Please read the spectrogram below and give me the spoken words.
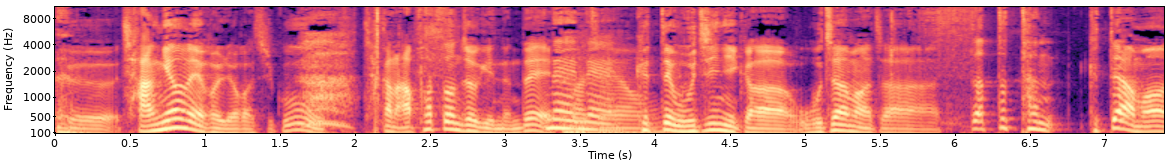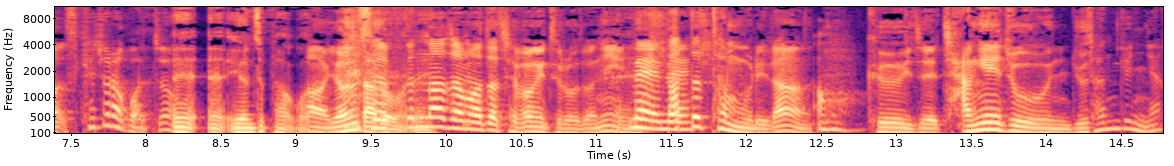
그 장염에 걸려가지고 잠깐 아팠던 적이 있는데 네, 맞아요. 그때 우진이가 오자마자 따뜻한 그때 아마 스케줄하고 왔죠? 예, 예, 연습하고. 아, 연습 따로, 예. 끝나자마자 제 방에 들어오더니 네, 네. 따뜻한 물이랑 어. 그 이제 장에 좋은 유산균 약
